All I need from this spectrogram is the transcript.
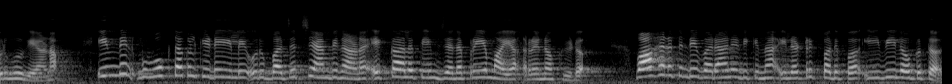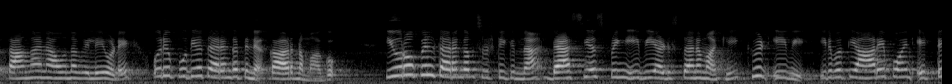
ഒരുങ്ങുകയാണ്. ഇന്ത്യൻ ഉപഭോക്താക്കൾക്കിടയിലെ ഒരു ബജറ്റ് ചാമ്പ്യനാണ് എക്കാലത്തെയും ജനപ്രിയമായ റെനോക്യൂഡ് വാഹനത്തിന്റെ വരാനിരിക്കുന്ന ഇലക്ട്രിക് പതിപ്പ് ഇ വി ലോകത്ത് താങ്ങാനാവുന്ന വിലയോടെ ഒരു പുതിയ തരംഗത്തിന് കാരണമാകും. യൂറോപ്പിൽ തരംഗം സൃഷ്ടിക്കുന്ന ഡാസിയ സ്പ്രിംഗ് ഇ വി അടിസ്ഥാനമാക്കി ക്വിഡ് ഇ വി ഇരുപത്തിയാറ് പോയിന്റ് എട്ട്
